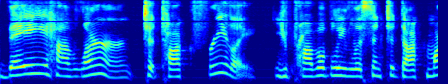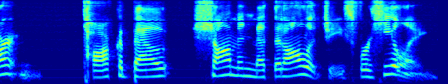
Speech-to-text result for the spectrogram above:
they have learned to talk freely you probably listened to Doc Martin talk about shaman methodologies for healing.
